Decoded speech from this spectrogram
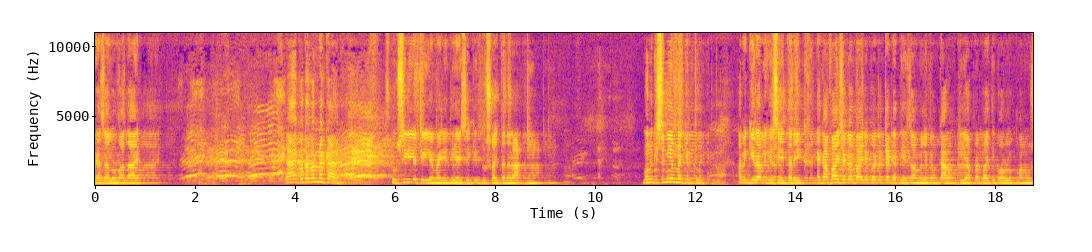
ভেজালো বাদায় হ্যাঁ কথা কর না কার খুব সিল্লে টিল্লে মারিয়ে দিয়েছে কিন্তু শয়তানের আড্ডি। মনে কিছু নিয়েন না কিন্তু? আমি গ্রামে গেছি এই তারিখ। এক আফা এসে বাইরে কয়টা টাকা দিয়ে যাও? মেলে কারণ কি? আপনার ভাইদি বড় লোক মানুষ।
